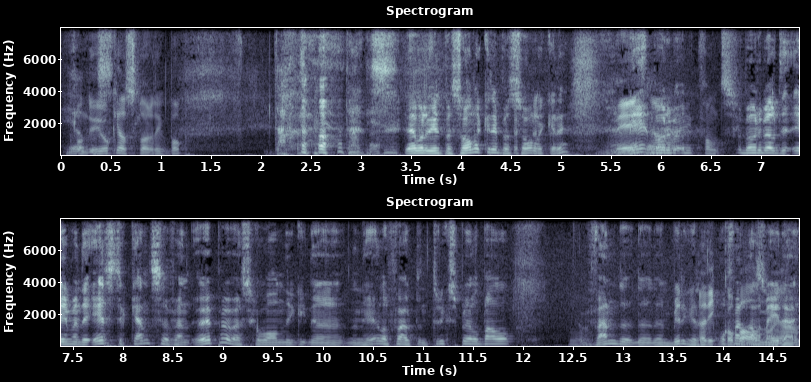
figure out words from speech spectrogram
Heel vond u ook heel slordig, Bob. Dat is... Dat wordt weer persoonlijker en persoonlijker, hè. Nee, ik vond... Maar wel de, een van de eerste kansen van Eupen was gewoon denk ik, een, een hele foute terugspeelbal Ja. van de, de, de Birger. Ja, die of van kopbal zo, ja.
